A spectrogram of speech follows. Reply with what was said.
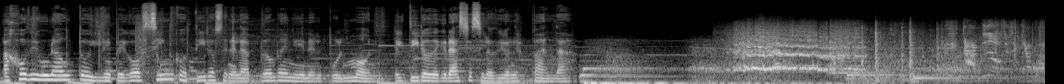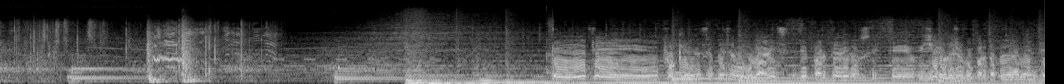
bajó de un auto y le pegó cinco tiros en el abdomen y en el pulmón. El tiro de gracia se lo dio en la espalda. Enfoque de las empresas populares de parte de los este, villeros que yo comparto plenamente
